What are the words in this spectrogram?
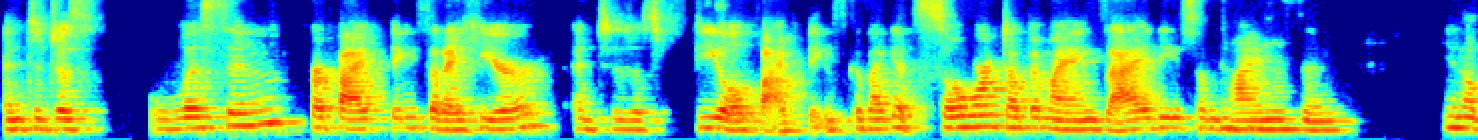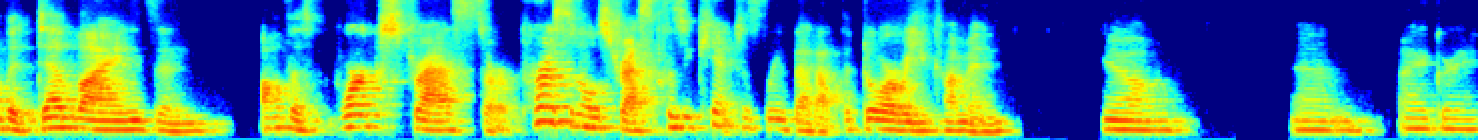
and to just listen for five things that I hear and to just feel five things because I get so worked up in my anxiety sometimes mm-hmm. and you know the deadlines and all this work stress or personal stress because you can't just leave that at the door when you come in you know and I agree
